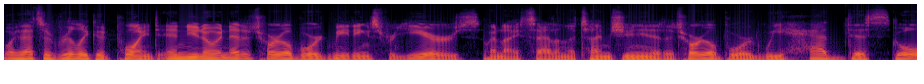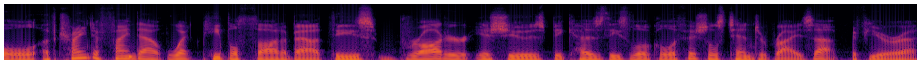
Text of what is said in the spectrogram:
Boy, that's a really good point. And, you know, in editorial board meetings for years, when I sat on the Times Union editorial board, we had this goal of trying to find out what people thought about these broader issues because these local officials tend to rise up. If you're a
